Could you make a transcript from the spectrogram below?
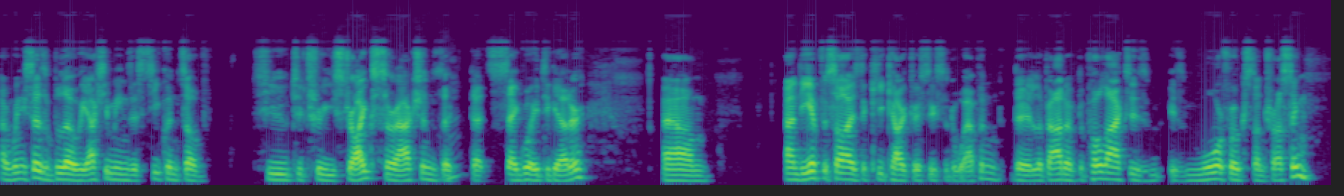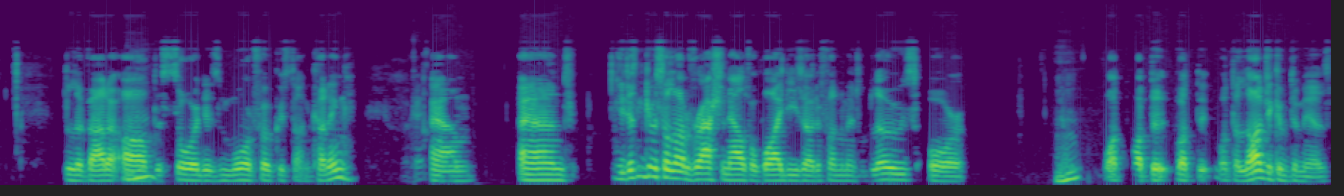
and when he says blow, he actually means a sequence of two to three strikes or actions that, that segue together. Um, and he emphasized the key characteristics of the weapon. The levada of the poleaxe is is more focused on thrusting. The levada of the sword is more focused on cutting. Okay. Um, and he doesn't give us a lot of rationale for why these are the fundamental blows or Mhm. what what the what the what the logic of them is.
